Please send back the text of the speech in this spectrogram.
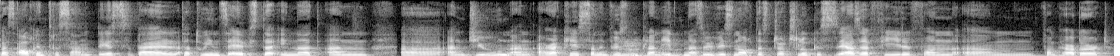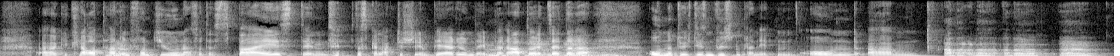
Was auch interessant ist, weil Tatooine selbst erinnert an, äh, an Dune, an Arrakis, an den Wüstenplaneten. Also wir wissen auch, dass George Lucas sehr, sehr viel von, ähm, vom Herbert äh, geklaut hat Ja. und von Dune, also das Spice, den, das galaktische Imperium, der Imperator etc. Und natürlich diesen Wüstenplaneten. Und ähm, Aber, aber, aber äh,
